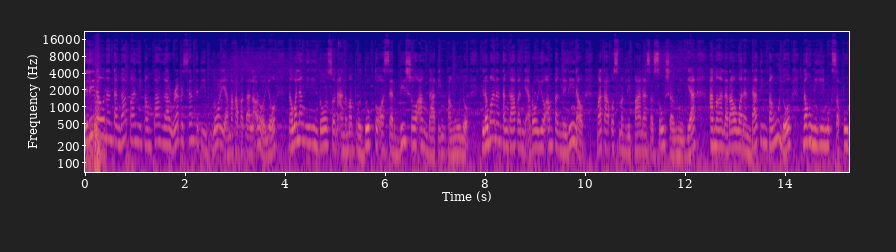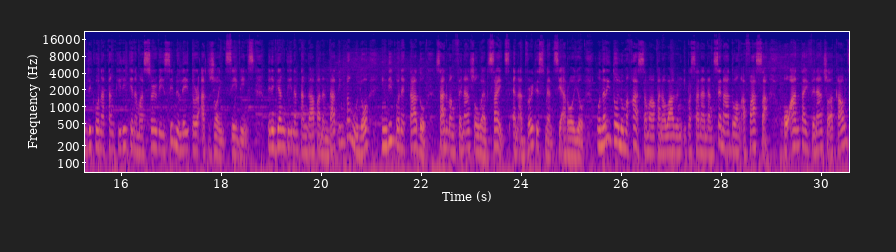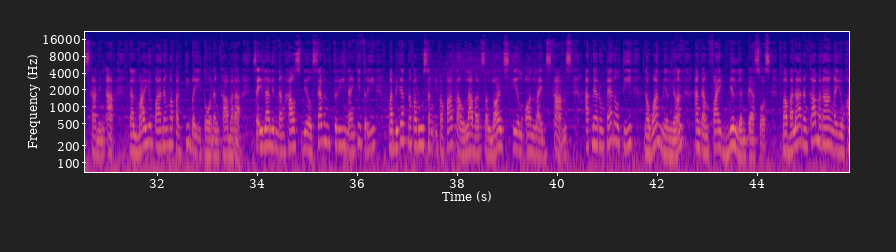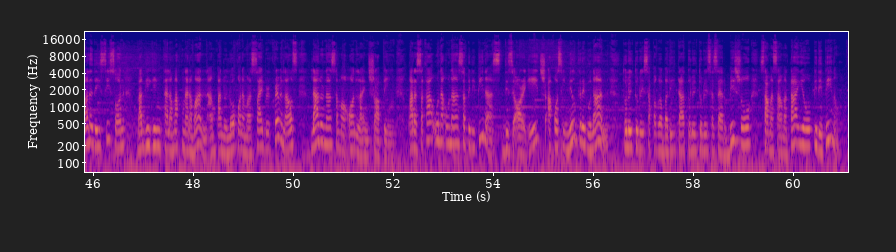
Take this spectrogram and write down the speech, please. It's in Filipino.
Nilinaw ng tanggapan ni Pampanga Representative Gloria Macapagal Arroyo na walang inendorso na anumang produkto o serbisyo ang dating Pangulo. Ginawa ng tanggapan ni Arroyo ang paglilinaw matapos maglipana sa social media ang mga larawan ng dating Pangulo na humihimok sa publiko na tangkilikin ng mga survey simulator at joint savings. Binigyang din ng tanggapan ng dating Pangulo hindi konektado sa anumang financial websites and advertisements si Arroyo. Una rito lumakas sa mga panawagang ipasana ng Senado ang AFASA o Anti-Financial Accounts Scamming Act dahil Mayo pa nang mapagtibay ito ng Kamara. Sa ilalim ng House Bill 7393, mabigat na parusang ipapataw laban sa large-scale online scams at merong penalty na 1 million hanggang 5 million pesos. Babala ng Kamara ngayong holiday season, magiging talamak na naman ang panuloko ng mga cyber criminals lalo na sa mga online shopping. Para sa kauna-una sa Pilipinas, DZRH, ako si Milk Regunan. Tuloy-tuloy sa pagbabalita, tuloy-tuloy sa serbisyo, sama-sama tayo, Pilipino.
